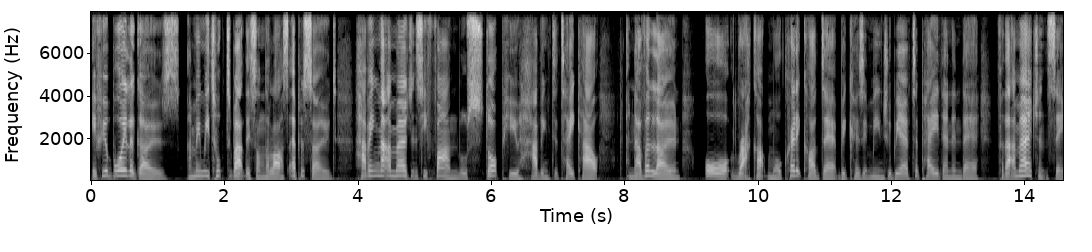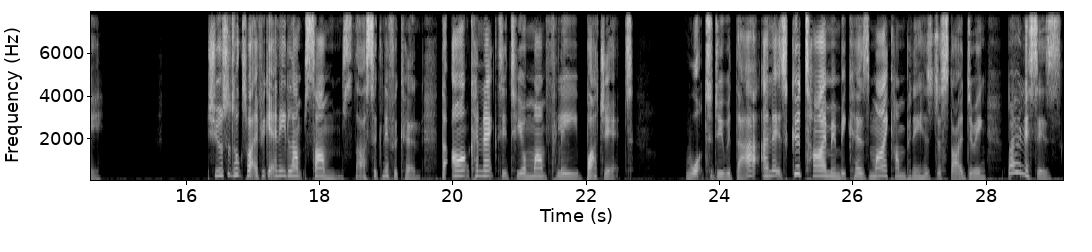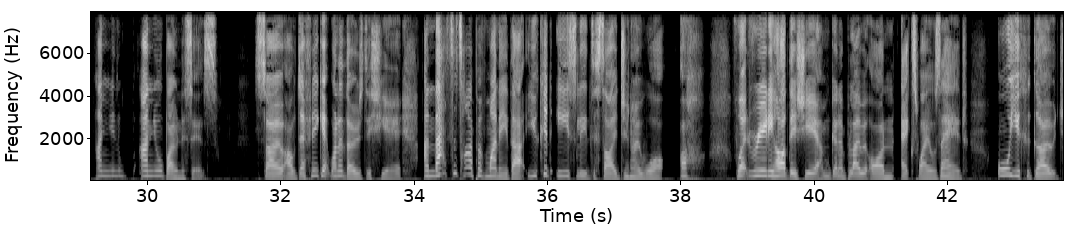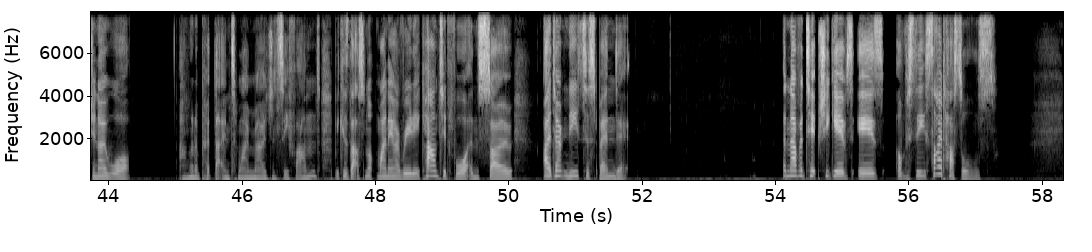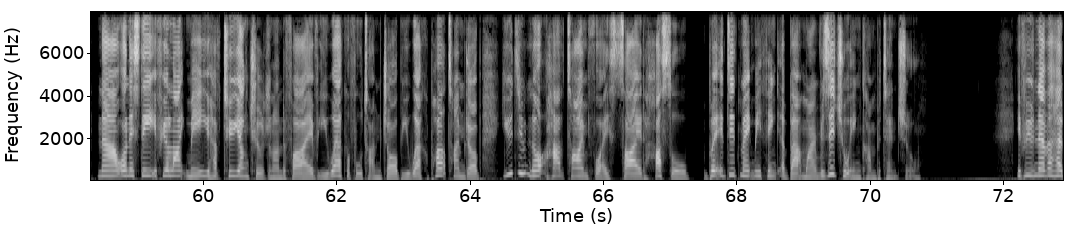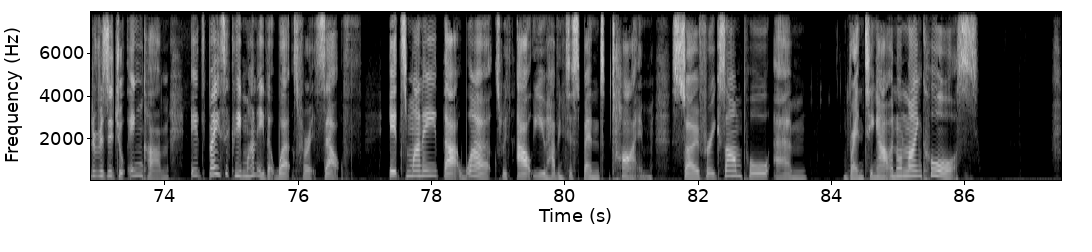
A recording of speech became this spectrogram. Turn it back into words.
if your boiler goes, I mean, we talked about this on the last episode, having that emergency fund will stop you having to take out another loan or rack up more credit card debt because it means you'll be able to pay then and there for that emergency. She also talks about if you get any lump sums that are significant that aren't connected to your monthly budget, what to do with that. And it's good timing because my company has just started doing bonuses, annual annual bonuses. So I'll definitely get one of those this year. And that's the type of money that you could easily decide, you know what? Oh, I've worked really hard this year. I'm going to blow it on X, Y, or Z. Or you could go, do you know what? I'm going to put that into my emergency fund because that's not money I really accounted for. And so I don't need to spend it. Another tip she gives is obviously side hustles. Now, honestly, if you're like me, you have two young children under five, you work a full time job, you work a part time job, you do not have time for a side hustle. But it did make me think about my residual income potential. If you've never heard of residual income, it's basically money that works for itself. It's money that works without you having to spend time. So, for example, um, renting out an online course,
